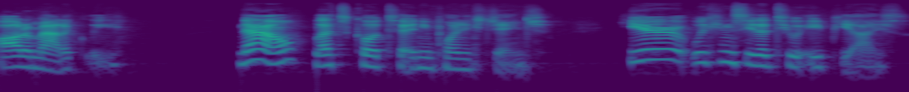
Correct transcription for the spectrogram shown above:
automatically. Now, let's go to Anypoint Exchange. Here, we can see the two APIs.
